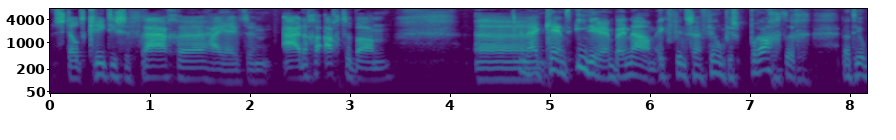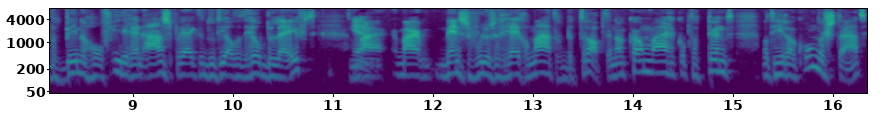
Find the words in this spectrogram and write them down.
stelt kritische vragen, hij heeft een aardige achterban. En hij kent iedereen bij naam. Ik vind zijn filmpjes prachtig. Dat hij op het Binnenhof iedereen aanspreekt. Dat doet hij altijd heel beleefd. Maar, maar mensen voelen zich regelmatig betrapt. En dan komen we eigenlijk op dat punt wat hier ook onder staat.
